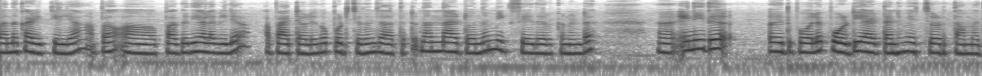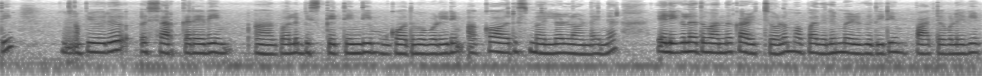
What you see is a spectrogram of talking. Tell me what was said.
വന്ന് കഴിക്കില്ല. അപ്പോൾ പകുതി അളവിൽ ആ പാറ്റ ഗുളിക പൊടിച്ചതും ചേർത്തിട്ട് നന്നായിട്ടൊന്ന് മിക്സ് ചെയ്തെടുക്കുന്നുണ്ട്. ഇനി ഇത് ഇതുപോലെ പൊടിയായിട്ട് തന്നെ വെച്ച് കൊടുത്താൽ മതി അപ്പോൾ ഈ ഒരു ശർക്കരയുടെയും അതുപോലെ ബിസ്ക്കറ്റിന്റെയും ഗോതമ്പ് പൊടിയുടെയും ഒക്കെ ആ ഒരു സ്മെല്ലുള്ളതുകൊണ്ട് തന്നെ എലികളത് വന്ന് കഴിച്ചോളും. അപ്പോൾ അതിൽ മെഴുകുതിരിയും പാറ്റഗുളികയും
